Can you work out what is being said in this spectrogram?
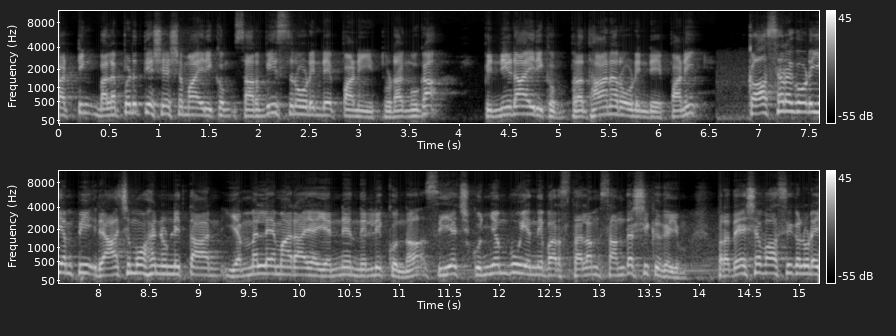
കട്ടിംഗ് ബലപ്പെടുത്തിയ ശേഷമായിരിക്കും സർവീസ് റോഡിന്റെ പണി തുടങ്ങുക. പിന്നീടായിരിക്കും പ്രധാന റോഡിന്റെ പണി. Kasaragod M P Rajmohan Unnithan M L എമാരായ N A Nellikkunnu C H Kunhambu എന്നിവർ സ്ഥലം സന്ദർശിക്കുകയും പ്രദേശവാസികളുടെ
